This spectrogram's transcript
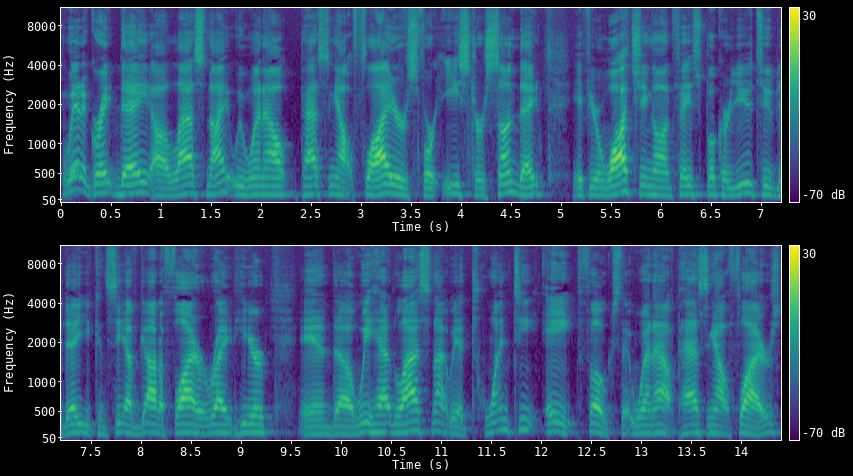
we had a great day last night. We went out passing out flyers for Easter Sunday. If you're watching on Facebook or YouTube today, you can see I've got a flyer right here. And we had last night, we had 28 folks that went out passing out flyers.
